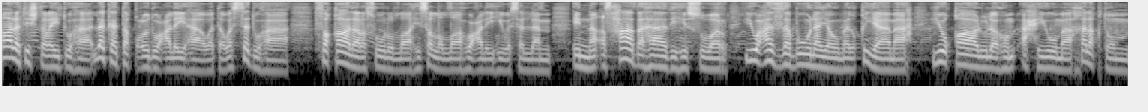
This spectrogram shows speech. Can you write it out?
قالت اشتريتها لك تقعد عليها وتوسدها. فقال رسول الله صلى الله عليه وسلم إن أصحاب هذه الصور يعذبون يوم القيامة يقال لهم أحيوا ما خلقتم.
